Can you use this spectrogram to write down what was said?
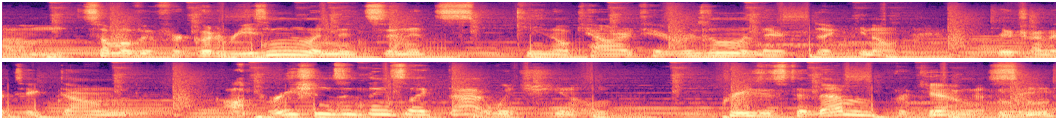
Um, some of it for good reason when it's in it's you know counterterrorism when they're like you know they're trying to take down operations and things like that, which you know praises to them for Yeah, keeping us mhm. safe.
